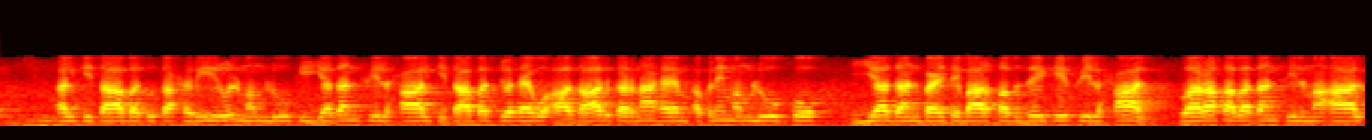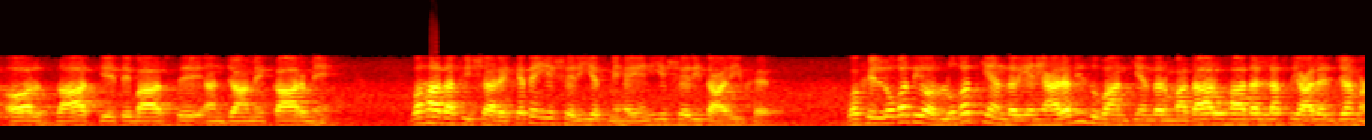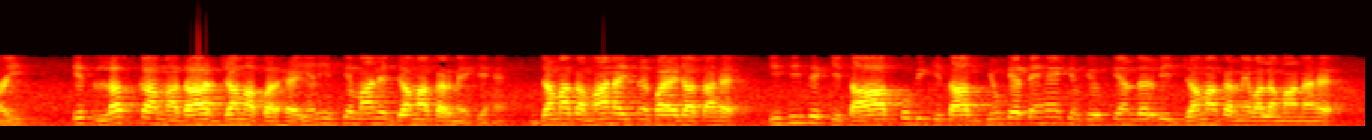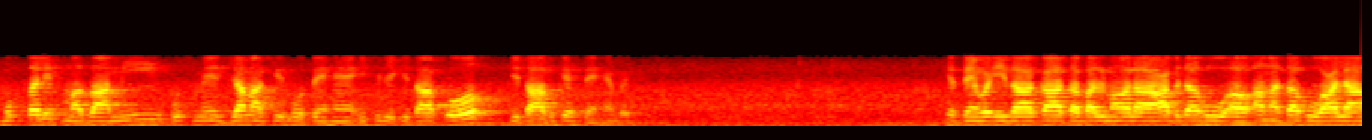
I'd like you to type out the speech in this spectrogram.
الکتابت تحریر المملوک یدن فی الحال۔ کتابت جو ہے وہ آزاد کرنا ہے اپنے مملوک کو۔ یدن بیتبار قبضے کے فی الحال۔ و رقبتاً فی المعال اور ذات کے اعتبار سے انجام کار میں۔ وہادہ فی شرع کہتے ہیں یہ شریعت میں ہے یعنی یہ شریع تعریف ہے۔ وہ فی لغتی اور لغت کے اندر یعنی عربی زبان کے اندر، مدار لفظ علی الجمعی اس لفظ کا مدار جمع پر ہے یعنی اس کے معنی جمع کرنے کے ہیں. جمع کا معنی اس میں پایا جاتا ہے. اسی سے کتاب کو بھی کتاب کیوں کہتے ہیں؟ کیونکہ اس کے اندر بھی جمع کرنے والا معنی ہے. مختلف مضامین اس میں جمع ہوتے ہیں، اسی لیے کتاب کو کتاب کہتے ہیں بھائی. کہتے ہیں وہ ادا کا تبل مولا آبد او امت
